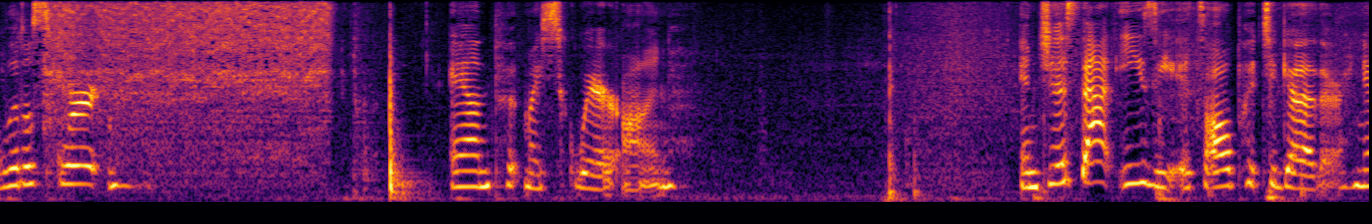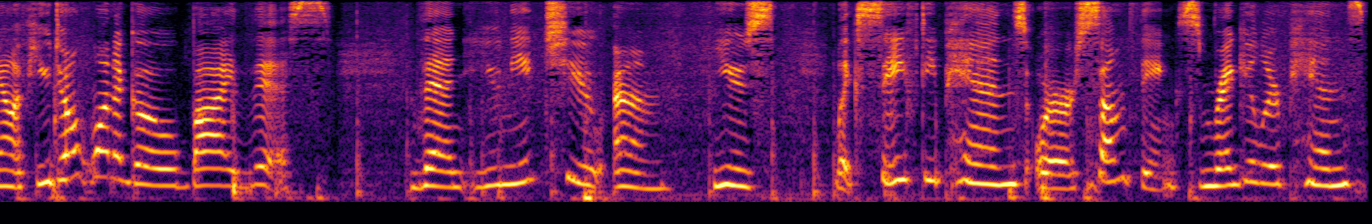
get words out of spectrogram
little squirt and put my square on. And just that easy, it's all put together. Now, if you don't want to go buy this, then you need to um, use like safety pins or something, some regular pins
